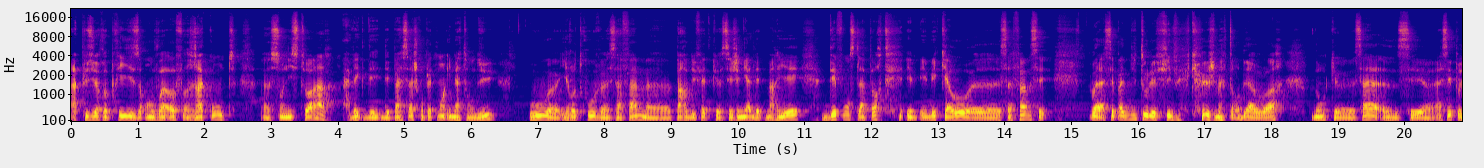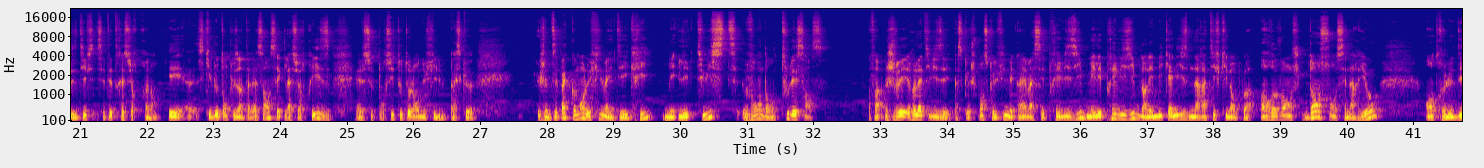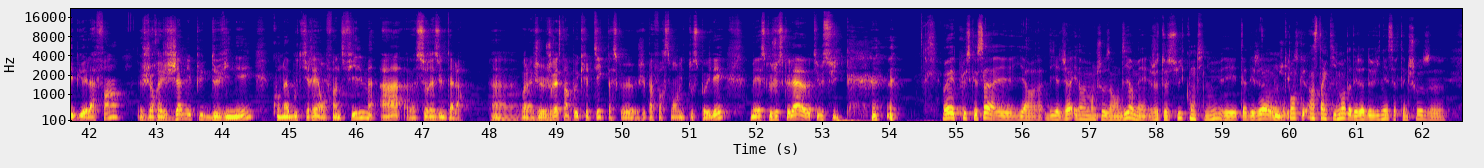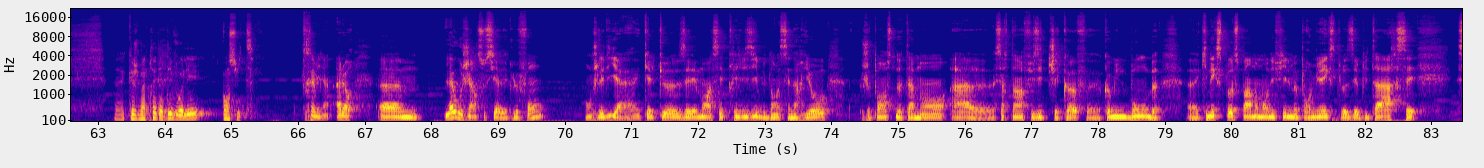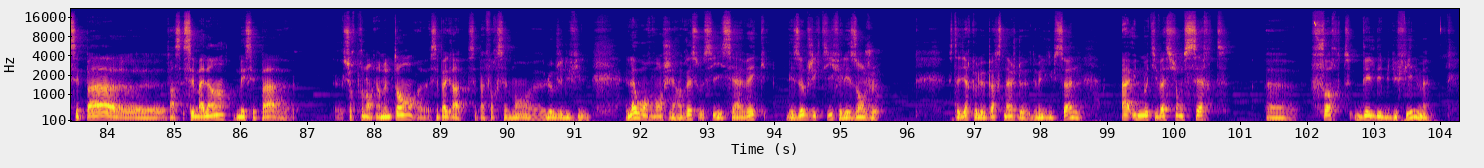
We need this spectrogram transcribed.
à plusieurs reprises en voix off raconte son histoire avec des, des, passages complètement inattendus où il retrouve sa femme, parle du fait que c'est génial d'être marié, défonce la porte et, et met KO sa femme. C'est voilà, c'est pas du tout le film que je m'attendais à voir. Donc euh, ça, euh, c'est euh, assez positif, c'était très surprenant. Et ce qui est d'autant plus intéressant, c'est que la surprise, elle se poursuit tout au long du film, parce que je ne sais pas comment le film a été écrit, mais les twists vont dans tous les sens. Enfin, je vais relativiser, parce que je pense que le film est quand même assez prévisible, mais il est prévisible dans les mécanismes narratifs qu'il emploie. En revanche, dans son scénario, entre le début et la fin, j'aurais jamais pu deviner qu'on aboutirait en fin de film à ce résultat-là. Euh, voilà, je, reste un peu cryptique parce que j'ai pas forcément envie de tout spoiler, mais est-ce que jusque-là, euh, tu me suis Ouais, plus que ça, il y a, y a, déjà énormément de choses à en dire, mais je te suis, continue, et as déjà, euh, je pense que instinctivement, tu as déjà deviné certaines choses que je m'apprête à dévoiler ensuite. Très bien. Alors, là où j'ai un souci avec le fond, je l'ai dit, il y a quelques éléments assez prévisibles dans le scénario, je pense notamment à certains fusils de Tchekhov comme une bombe qui n'explose pas à un moment du film pour mieux exploser plus tard. C'est c'est pas, enfin c'est malin, mais c'est pas surprenant. Et en même temps, c'est pas grave, c'est pas forcément l'objet du film. Là où en revanche j'ai un vrai souci, c'est avec les objectifs et les enjeux. C'est-à-dire que le personnage de, Mel Gibson a une motivation certes euh, forte dès le début du film,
